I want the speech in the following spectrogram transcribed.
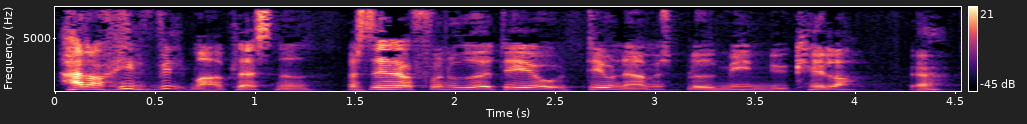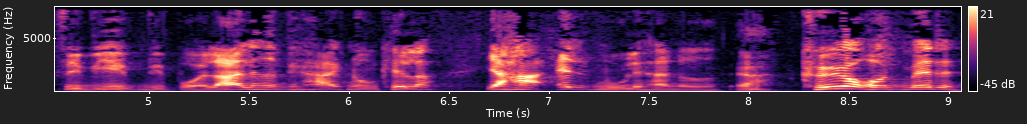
Har der jo helt vildt meget plads nede. Altså det har jeg fundet ud af, det er jo, det er jo nærmest blevet min nye kælder. Ja. Fordi vi, vi bor i lejlighed, vi har ikke nogen kælder. Jeg har alt muligt hernede. Ja. Kører rundt med det,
